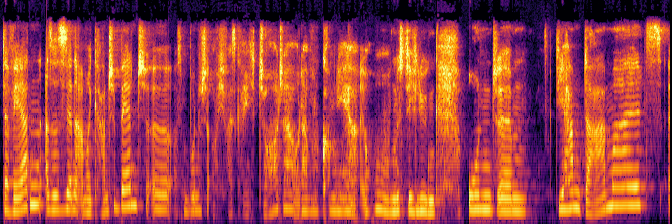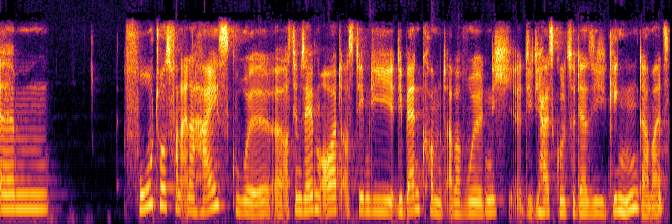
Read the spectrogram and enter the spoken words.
Da werden, also es ist ja eine amerikanische Band äh, aus dem Bundesstaat, oh, ich weiß gar nicht, Georgia oder wo kommen die her? Oh, müsste ich lügen. Und ähm, die haben damals ähm, Fotos von einer Highschool äh, aus demselben Ort, aus dem die, die Band kommt, aber wohl nicht äh, die, die Highschool, zu der sie gingen damals.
